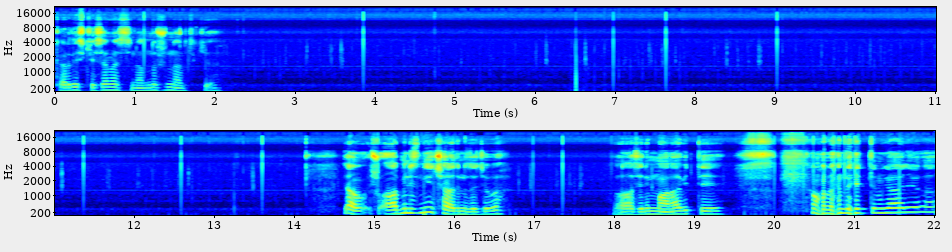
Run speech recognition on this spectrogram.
Kardeş kesemezsin anla şunu artık ya. Ya şu abiniz niye çağırdınız acaba? Aa senin mana bitti. Ama ben de ettim galiba.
